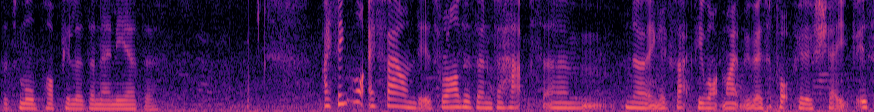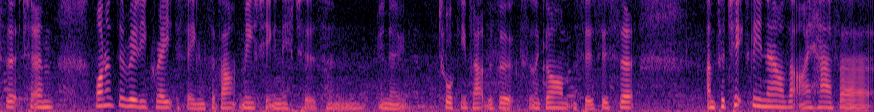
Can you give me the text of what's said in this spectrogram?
that's more popular than any other? I think what I found is rather than perhaps um, knowing exactly what might be most popular shape, is that um, one of the really great things about meeting knitters and you know talking about the books and the garments is, is that and particularly now that I have a,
